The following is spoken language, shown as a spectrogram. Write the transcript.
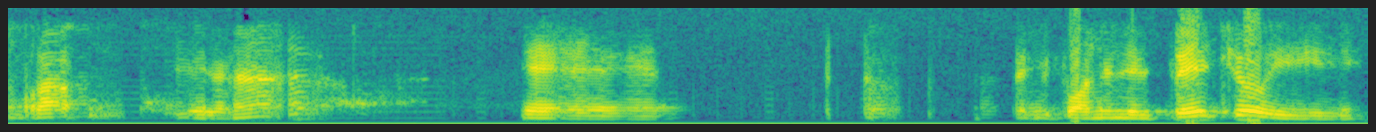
rápido, de la nada. Eh, ponerle el pecho y,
